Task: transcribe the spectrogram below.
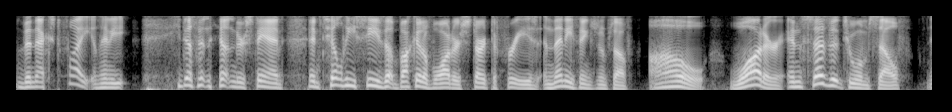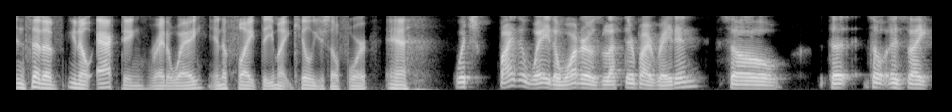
the next fight, and then he he doesn't understand until he sees a bucket of water start to freeze, and then he thinks to himself, "Oh, water," and says it to himself instead of you know acting right away in a fight that you might kill yourself for. Eh. Which, by the way, the water was left there by Raiden. So the so it's like,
